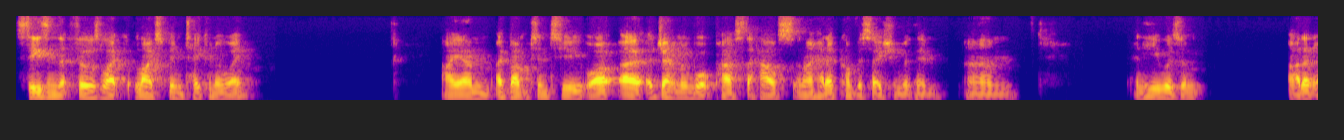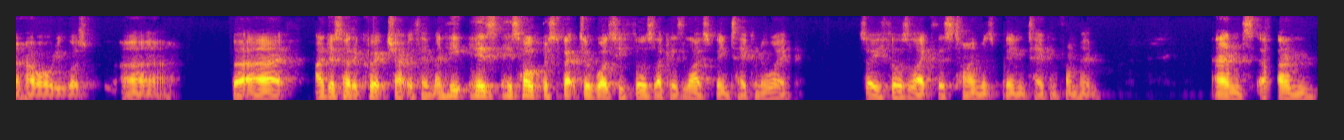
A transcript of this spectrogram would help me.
season that feels like life's been taken away. I um I bumped into well uh, a gentleman walked past the house and I had a conversation with him um, and he was, um, I don't know how old he was, uh, but uh, I just had a quick chat with him, and he his his whole perspective was he feels like his life's being taken away, so he feels like this time is being taken from him, and um,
